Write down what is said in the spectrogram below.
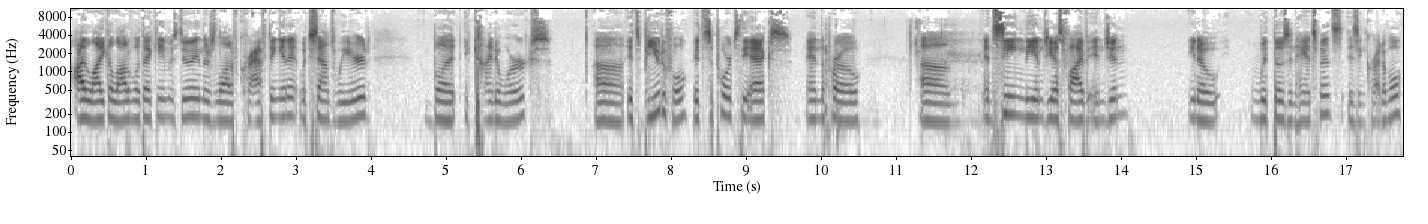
I like a lot of what that game is doing. There's a lot of crafting in it, which sounds weird, but it kind of works. Uh, it's beautiful. It supports the X and the Pro, um, and seeing the MGS5 engine, you know, with those enhancements is incredible.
